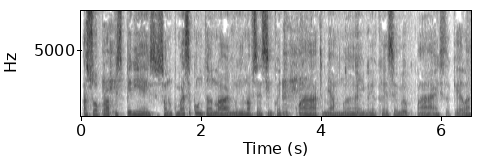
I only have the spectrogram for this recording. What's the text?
a sua própria experiência. Só não começa contando lá, em 1954, minha mãe, minha, conheceu meu pai, isso aqui lá.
